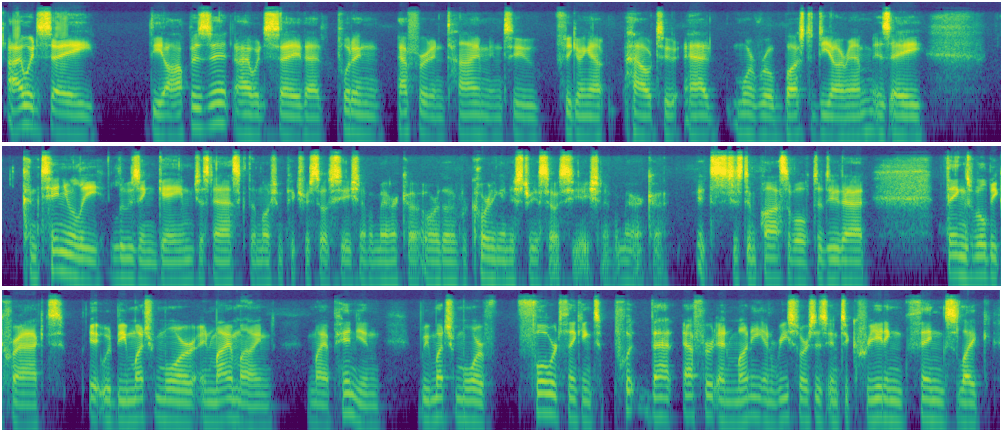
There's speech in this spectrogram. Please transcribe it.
I would say the opposite. I would say that putting effort and time into figuring out how to add more robust DRM is a continually losing game. Just ask the Motion Picture Association of America or the Recording Industry Association of America. It's just impossible to do that. Things will be cracked. It would be much more, in my mind, in my opinion, be much more forward thinking to put that effort and money and resources into creating things like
